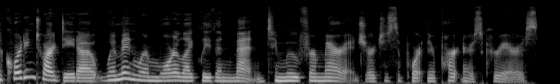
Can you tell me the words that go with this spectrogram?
According to our data, women were more likely than men to move for marriage or to support their partners' careers.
